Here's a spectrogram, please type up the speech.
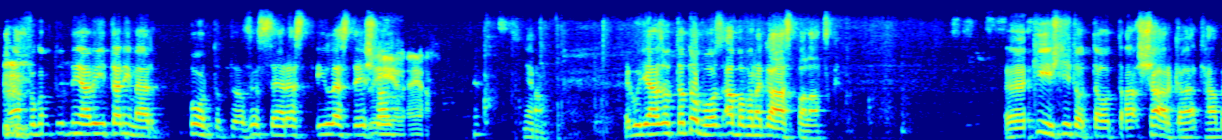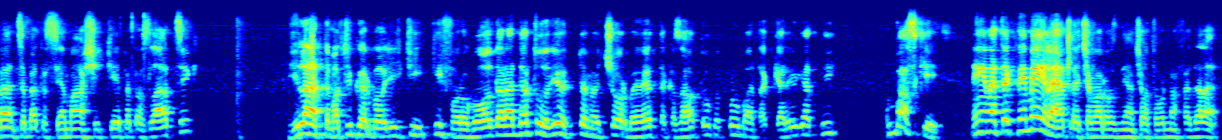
nem fogom tudni javítani, mert pont ott az összeillesztés van. Véle, ja. Ja. Meg ugye az ott a doboz, abban van a gázpalack. Ki is nyitotta ott a sárkát, ha Bence beteszi a másik képet, az látszik. És így láttam a tükörbe, hogy így ki, kiforog oldalát, de tudod, jött tömött sorba, jöttek az autók, ott próbáltak kerülgetni. Baszki, németeknél miért lehet lecsavarozni a csatorna fedelet?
